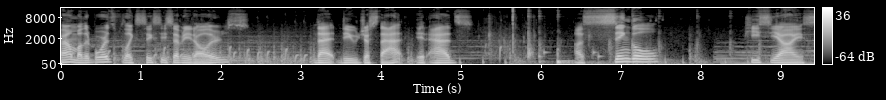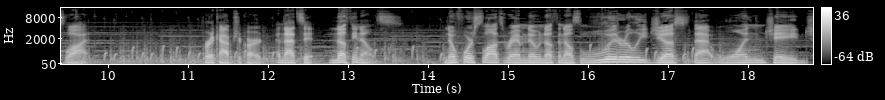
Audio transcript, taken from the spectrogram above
found motherboards for like 60 $70 that do just that. It adds a single PCI slot for a capture card. And that's it. Nothing else. No four slots RAM, no nothing else. Literally just that one change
